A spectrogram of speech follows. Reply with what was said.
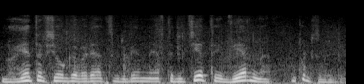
Но это все говорят современные авторитеты, верно, не только современные.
